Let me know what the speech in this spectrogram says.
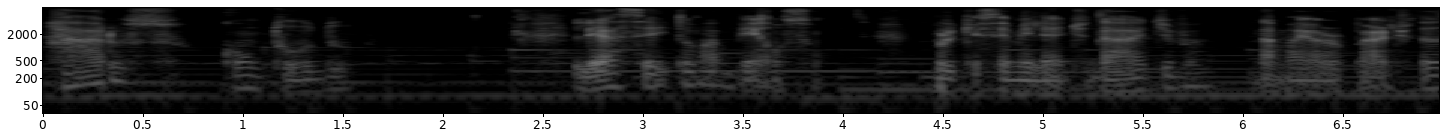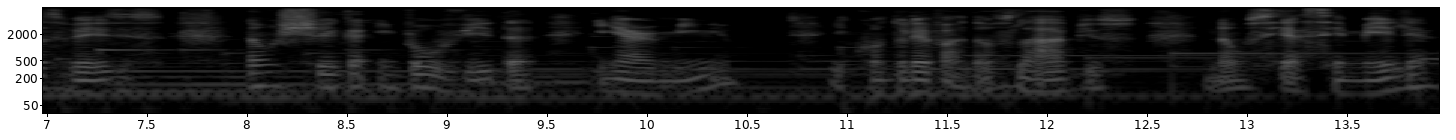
Raros, contudo, lhe aceitam a bênção, porque semelhante dádiva, na maior parte das vezes, não chega envolvida em arminho e, quando levada aos lábios, não se assemelha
